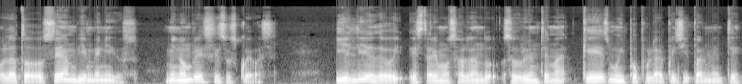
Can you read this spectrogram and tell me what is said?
Hola a todos, sean bienvenidos. Mi nombre es Jesús Cuevas y el día de hoy estaremos hablando sobre un tema que es muy popular principalmente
